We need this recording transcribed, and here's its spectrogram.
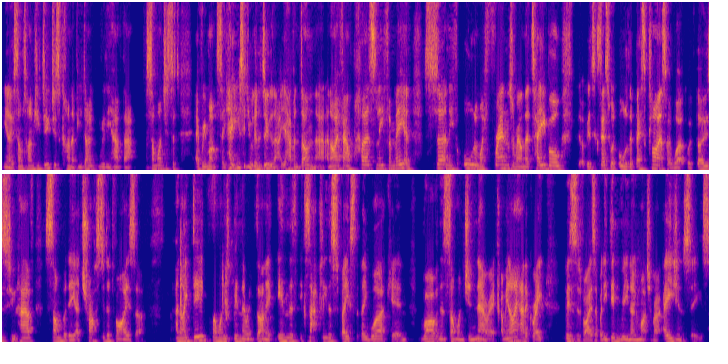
you know sometimes you do just kind of you don't really have that someone just to, every month say, Hey, you said you were going to do that. You haven't done that. And I found personally for me, and certainly for all of my friends around their table that have been successful, and all of the best clients I work with, those who have somebody, a trusted advisor, and ideally someone who's been there and done it in the, exactly the space that they work in rather than someone generic. I mean, I had a great business advisor, but he didn't really know much about agencies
